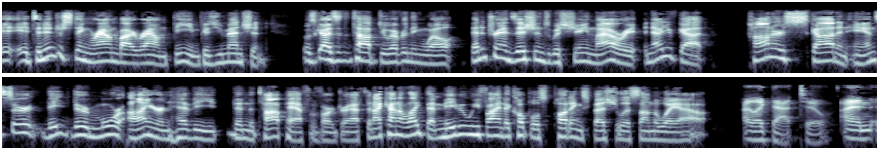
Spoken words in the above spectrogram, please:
It, it's an interesting round by round theme because you mentioned those guys at the top do everything well. Then it transitions with Shane Lowry, and now you've got Conners, Scott, and Ancer. They they're more iron heavy than the top half of our draft, and I kind of like that. Maybe we find a couple putting specialists on the way out. I like that too. And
